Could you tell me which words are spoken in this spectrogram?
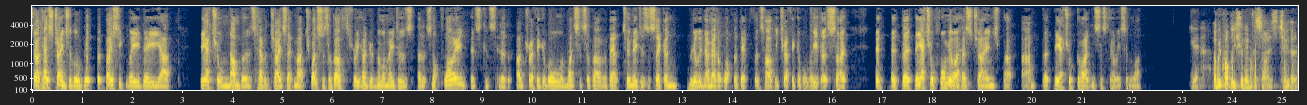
So it has changed a little bit, but basically the uh, the actual numbers haven't changed that much. Once it's above 300 millimeters and it's not flowing, it's considered untrafficable. And once it's above about two meters a second, really no matter what the depth, it's hardly trafficable either. So it, it, the, the actual formula has changed, but um, the, the actual guidance is fairly similar. Yeah, and we probably should emphasise too that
